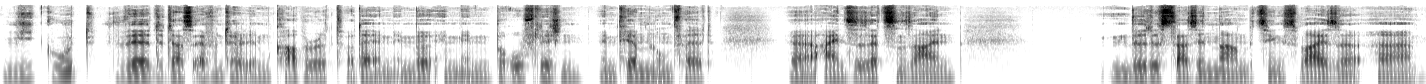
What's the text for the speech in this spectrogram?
wie gut würde das eventuell im Corporate oder im, im, im, im beruflichen, im Firmenumfeld äh, einzusetzen sein? Würde es da Sinn machen, beziehungsweise äh,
